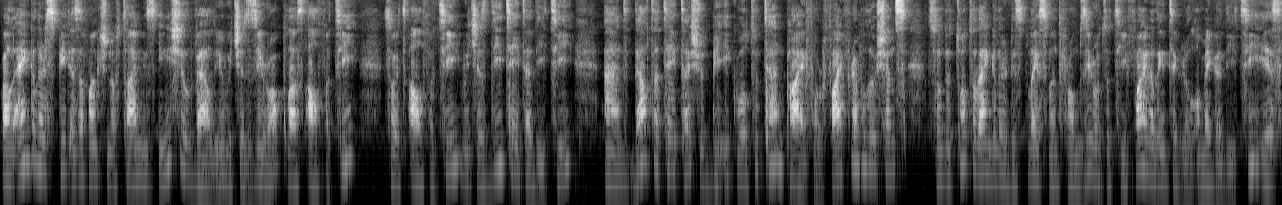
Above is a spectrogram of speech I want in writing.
while angular speed as a function of time is initial value, which is 0 plus alpha t, so it's alpha t, which is d theta dt, and delta theta should be equal to 10 pi for 5 revolutions, so the total angular displacement from 0 to t final integral omega dt is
